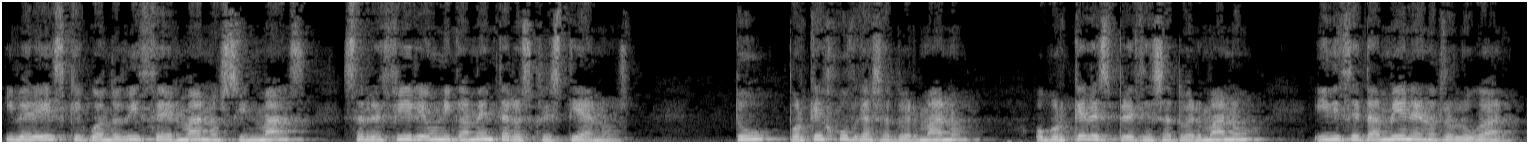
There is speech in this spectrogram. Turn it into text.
y veréis que cuando dice hermanos sin más, se refiere únicamente a los cristianos. Tú, ¿por qué juzgas a tu hermano? ¿O por qué desprecias a tu hermano? Y dice también en otro lugar,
